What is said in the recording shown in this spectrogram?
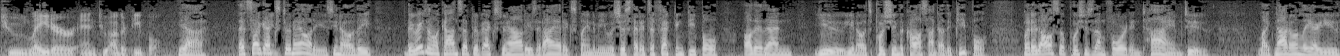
to later and to other people. Yeah. That's like I mean- externalities. You know, the the original concept of externalities that I had explained to me was just that it's affecting people other than you. You know, it's pushing the cost onto other people, but it also pushes them forward in time too. Like, not only are you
